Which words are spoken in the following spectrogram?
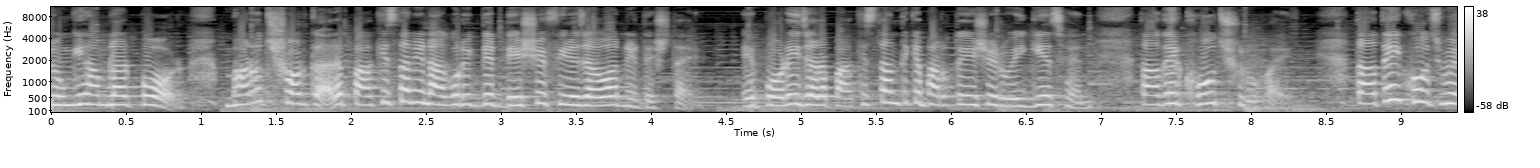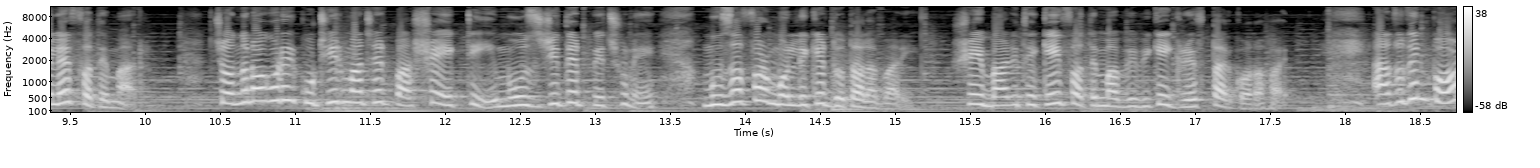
জঙ্গি হামলার পর ভারত সরকার পাকিস্তানি নাগরিকদের দেশে ফিরে যাওয়ার নির্দেশ দেয়। এরপরেই যারা পাকিস্তান থেকে ভারতে এসে রয়ে গিয়েছেন, তাদের খোঁজ শুরু হয়। তাতেই খোঁজ মেলে ফতেমার। চন্দ্রনগরের কুঠির মাঠের পাশে একটি মসজিদের পেছনে মুজাফর মল্লিকের দোতলা বাড়ি। সেই বাড়ি থেকেই ফতেমা বিবিকে গ্রেফতার করা হয়। এতদিন পর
